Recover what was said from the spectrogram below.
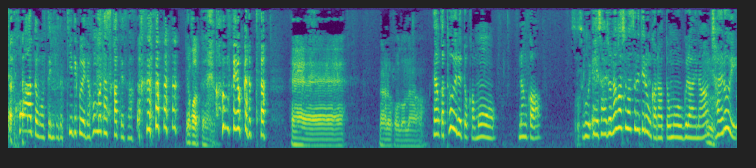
怖ーと思ってんけど、聞いてくれてほんま助かってさ。よかったやん。ほんまよかった。へー。なるほどな。なんかトイレとかも、なんか、すごい、え、最初流し忘れてるんかなって思うぐらいな、うん茶色い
